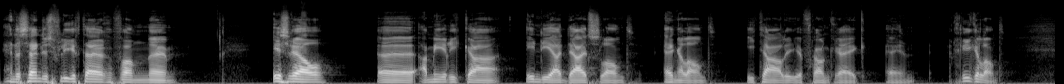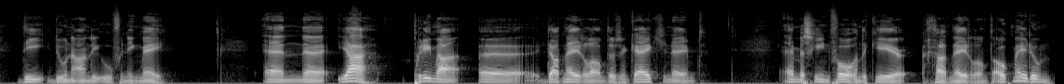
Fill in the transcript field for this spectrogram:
En dat zijn dus vliegtuigen van Israël, Amerika, India, Duitsland, Engeland, Italië, Frankrijk en Griekenland. Die doen aan die oefening mee. En ja, prima uh, dat Nederland dus een kijkje neemt. En misschien volgende keer gaat Nederland ook meedoen.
